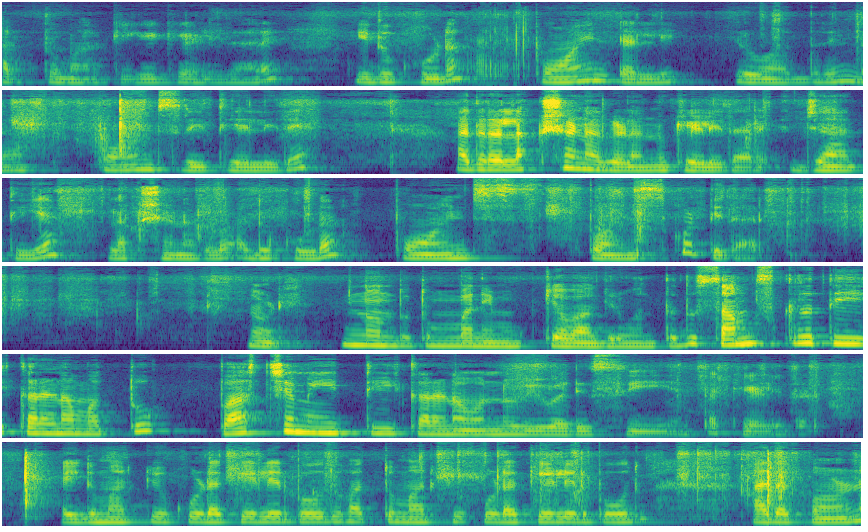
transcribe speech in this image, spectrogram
ಹತ್ತು ಮಾರ್ಕಿಗೆ ಕೇಳಿದ್ದಾರೆ. ಇದು ಕೂಡ ಪಾಯಿಂಟಲ್ಲಿ ಇರುವುದರಿಂದ ಪಾಯಿಂಟ್ಸ್ ರೀತಿಯಲ್ಲಿದೆ. ಅದರ ಲಕ್ಷಣಗಳನ್ನು ಕೇಳಿದ್ದಾರೆ. ಜಾತಿಯ ಲಕ್ಷಣಗಳು, ಅದು ಕೂಡ ಪಾಯಿಂಟ್ಸ್ ಪಾಯಿಂಟ್ಸ್ ಕೊಟ್ಟಿದ್ದಾರೆ. ನೋಡಿ, ಇನ್ನೊಂದು ತುಂಬಾ ಮುಖ್ಯವಾಗಿರುವಂಥದ್ದು ಸಂಸ್ಕೃತೀಕರಣ ಮತ್ತು ಪಾಶ್ಚಿಮೀಕರಣವನ್ನು ವಿವರಿಸಿ ಅಂತ ಕೇಳಿದ್ದಾರೆ. ಐದು ಮಾರ್ಕಿಯು ಕೂಡ ಕೇಳಿರ್ಬೋದು, ಹತ್ತು ಮಾರ್ಕಿಯು ಕೂಡ ಕೇಳಿರ್ಬೋದು. ಆದ ಕಾರಣ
